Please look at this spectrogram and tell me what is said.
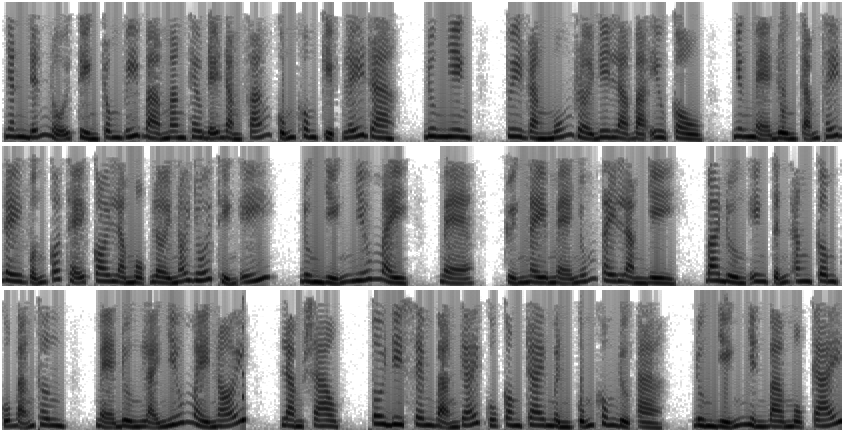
nhanh đến nỗi tiền trong ví bà mang theo để đàm phán cũng không kịp lấy ra, đương nhiên, tuy rằng muốn rời đi là bà yêu cầu, nhưng mẹ đường cảm thấy đây vẫn có thể coi là một lời nói dối thiện ý, đường diễn nhíu mày, mẹ, chuyện này mẹ nhúng tay làm gì, ba đường yên tĩnh ăn cơm của bản thân, mẹ đường lại nhíu mày nói, làm sao, tôi đi xem bạn gái của con trai mình cũng không được à, đường diễn nhìn bà một cái,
